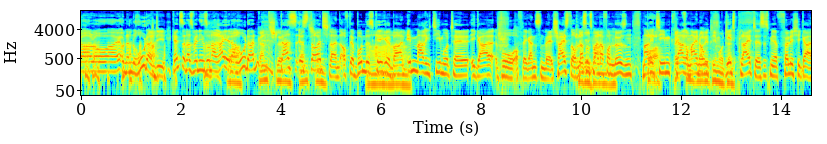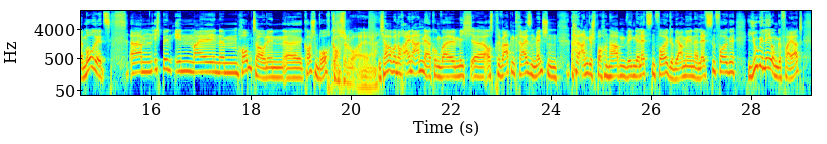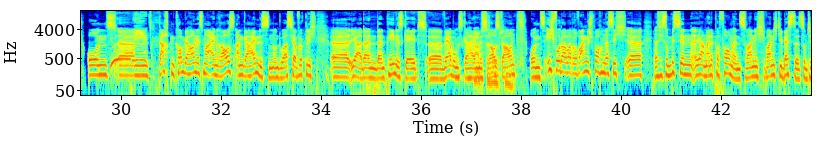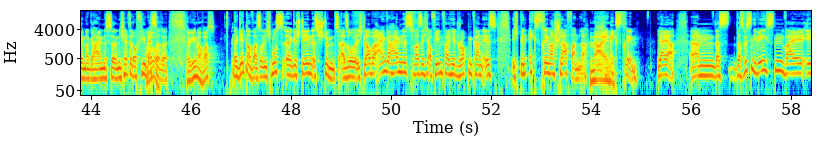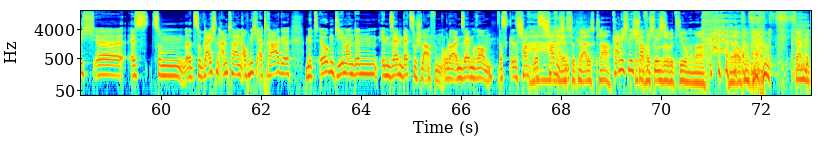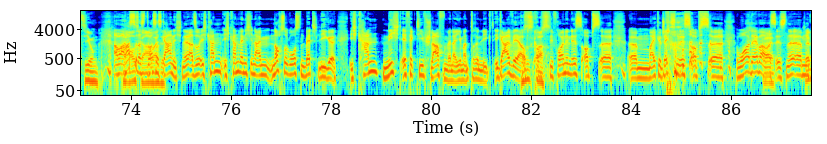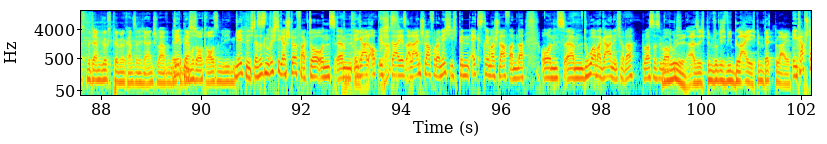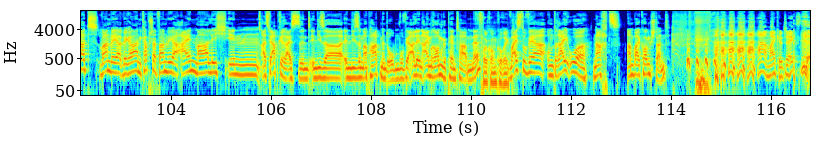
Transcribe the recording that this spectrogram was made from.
Aloha, und dann rudern die. Kennst du das, wenn die in so einer Reihe da Boah, rudern? ganz schlimm, Das ganz ist schlimm. Deutschland auf der Bundeskegelbahn Ah. im Maritimhotel, egal wo auf der ganzen Welt. Scheiß drauf, lass uns mal Kegelbahn, davon ja. Lösen. Maritim, Boah, klare Meinung, Maritim geht pleite, es ist mir völlig egal. Moritz, ähm, ich bin in meinem Hometown in äh, Koschenbruch. Goschenboy, ja. Ich habe aber noch eine Anmerkung, weil mich äh, aus privaten Kreisen Menschen äh, angesprochen haben wegen der letzten Folge. Wir haben in der letzten Folge Jubiläum gefeiert und ähm, dachten, komm, wir hauen jetzt mal einen raus an Geheimnissen. Und du hast ja wirklich äh, ja dein dein Penisgate äh, Werbungsgeheimnis Absolut, rausgehauen. Und ich wurde aber darauf angesprochen, dass ich äh, dass ich so ein bisschen äh, ja meine Performance war nicht war nicht die beste zum Thema Geheimnisse. Und ich hätte doch viel Ach so. bessere. Da ging noch was? Da geht noch was und ich muss äh, gestehen, es stimmt. Also ich glaube, ein Geheimnis, was ich auf jeden Fall hier droppen kann, ist, ich bin extremer Schlafwandler. Nein. Extrem. Ja, ja. Ähm, das, das wissen die wenigsten, weil ich äh, es zum äh, zu gleichen Anteilen auch nicht ertrage, mit irgendjemandem im selben Bett zu schlafen oder im selben Raum. Das, das schaffe das schaff ich Ah, nicht. Es wird mir alles klar. Kann ich nicht, schaffe ich nicht. unsere Beziehung immer äh, auf eine Fern Fernbeziehung. Aber hast du das, du hast das gar nicht, ne? Also ich kann, ich kann, wenn ich in einem noch so großen Bett liege, ich kann nicht effektiv schlafen, wenn da jemand drin liegt. Egal wer, Das ob es die Freundin ist, ob es äh, ähm, Michael Jackson ist, ob es äh, whatever was ist, ne? Ähm, Selbst mit deinem Glückspimmel kannst du nicht einschlafen. Der, Geht der nicht. muss auch draußen liegen. Geht nicht. Das ist ein richtiger Störfaktor und ähm, egal, ob ich krass. da jetzt allein schlafe oder nicht, ich bin ein extremer Schlafwandler und ähm, du aber gar nicht, oder? Du hast es überhaupt nicht. Null. Also ich bin wirklich wie Blei. Ich bin Bettblei. In Kapstadt waren wir ja, wir waren in Kapstadt waren wir ja einmalig in, als wir abgereist sind, in dieser, in diesem Apartment oben, wo wir alle in einem Raum gepennt haben, ne? Vollkommen korrekt. Weißt du, wer um 3 Uhr nachts am Balkon stand? Michael Jackson.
